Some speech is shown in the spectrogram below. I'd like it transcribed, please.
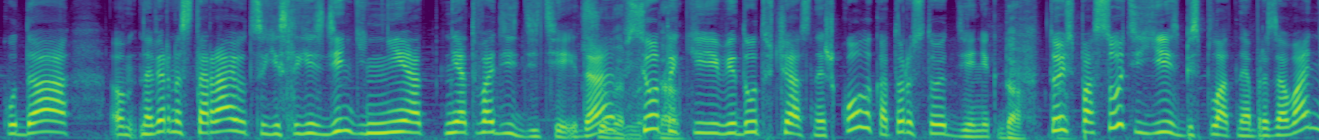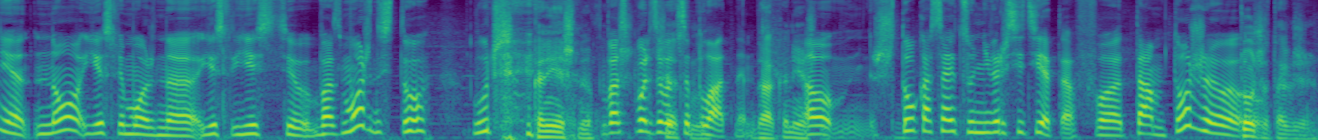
куда, наверное, стараются, если есть деньги, не, от- не отводить детей, Всё да. верно, Все-таки ведут в частные школы, которые стоят денег. Да. То есть, по сути, есть бесплатное образование, но если можно, если есть возможность, то лучше Конечно. воспользоваться платным. Да, конечно. А, Что касается университетов, э, там тоже, Тоже так же.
